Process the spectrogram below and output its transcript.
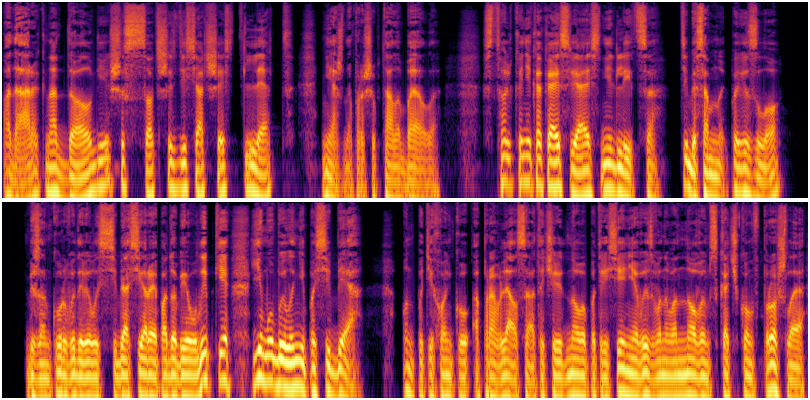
подарок на долгие шестьсот шестьдесят шесть лет», — нежно прошептала Белла. «Столько никакая связь не длится. Тебе со мной повезло». Безанкур выдавил из себя серое подобие улыбки, ему было не по себе. Он потихоньку оправлялся от очередного потрясения, вызванного новым скачком в прошлое,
